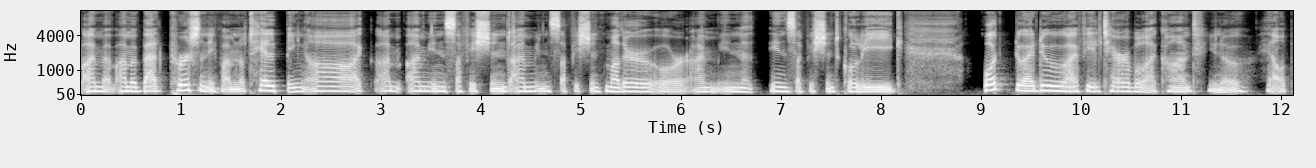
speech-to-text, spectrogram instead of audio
I'm a, I'm a bad person if I'm not helping. Uh, I, I'm I'm insufficient. I'm insufficient mother, or I'm in insufficient colleague. What do I do? I feel terrible. I can't, you know, help.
